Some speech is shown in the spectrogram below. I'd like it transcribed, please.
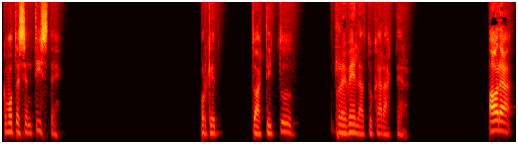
¿Cómo te sentiste? Porque tu actitud revela tu carácter. Ahora,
